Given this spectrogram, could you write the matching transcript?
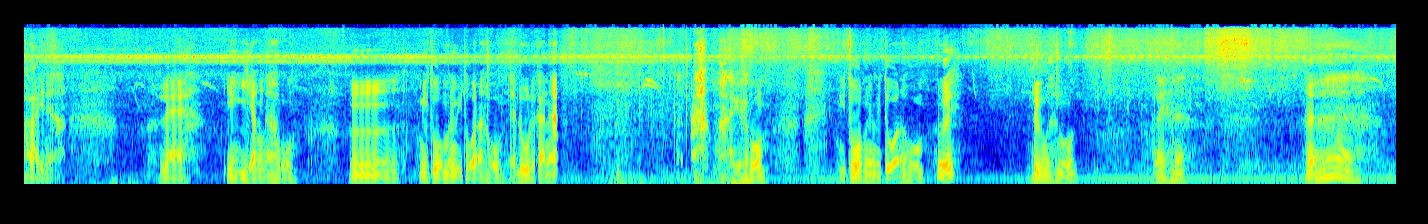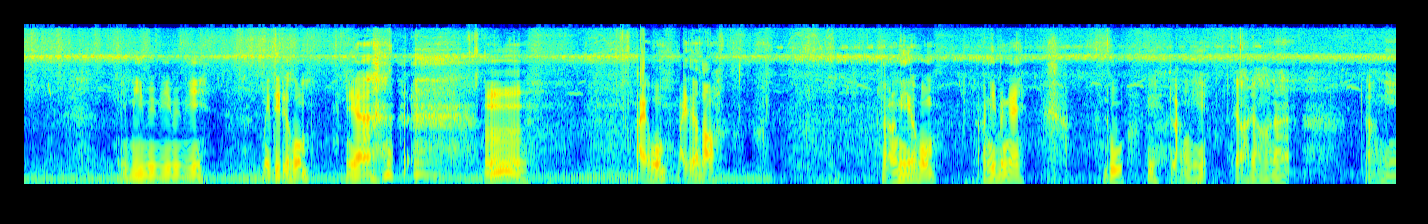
อะไรเนี่ยแลเอียงๆนะครับผม อืมมีตัวไม่มีตัวนะครับผมเดี๋ยวดูด้วยกันฮะอะมาเลยครับผม มีตัวไม่มีตัวนะผม เฮ้ย ดึงมาทางนู้น อะไรนะอ่าไม่มีไม่มีไม่มี ไม่ติดครับผม เนี่ย อืม ไปครับผม ไปกันต่อ หลังนี้ครับผม หลังนี้เป็นไง ดูหลังนี้ เดี๋ยวเดี๋ยวก่อนนะฮะ หลังนี้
